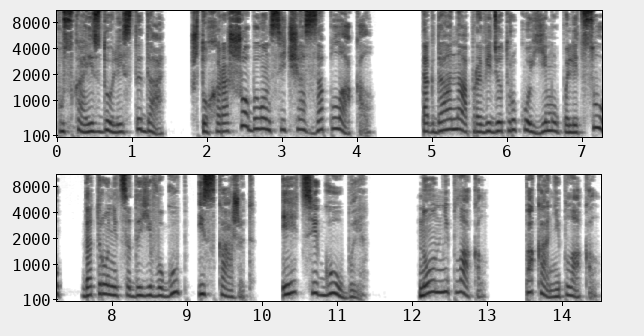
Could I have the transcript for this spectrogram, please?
пускай из долей стыда, что хорошо бы он сейчас заплакал. Тогда она проведет рукой ему по лицу, дотронется до его губ и скажет «Эти губы». Но он не плакал, пока не плакал.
